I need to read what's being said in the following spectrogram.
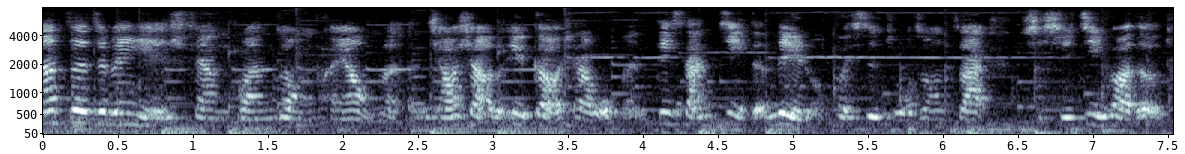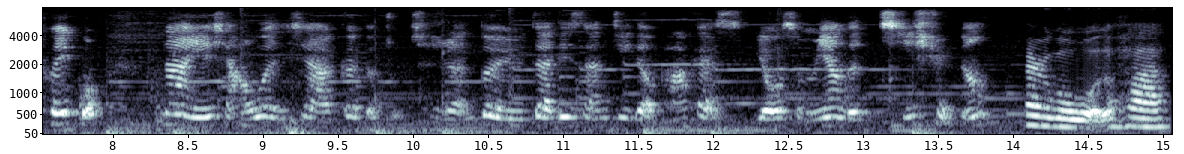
那在这边也向观众朋友们小小的预告一下，我们第三季的内容会是着重在实习计划的推广。那也想要问一下各个主持人，对于在第三季的 Podcast 有什么样的期许呢？那如果我的话。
